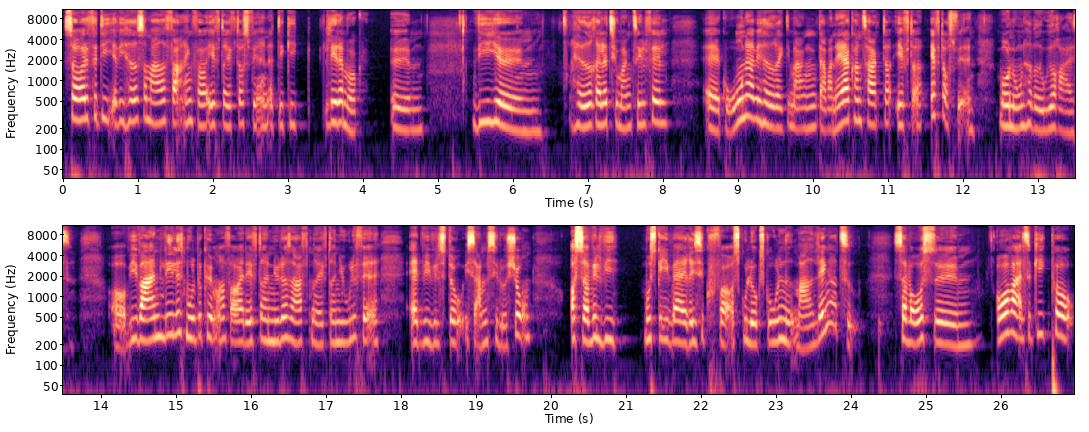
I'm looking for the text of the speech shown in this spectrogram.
så var det fordi, at vi havde så meget erfaring for efter efterårsferien, at det gik lidt amok. Øhm, vi øh, havde relativt mange tilfælde af corona. Vi havde rigtig mange, der var nære kontakter efter efterårsferien, hvor nogen havde været ude at rejse. Og vi var en lille smule bekymrede for, at efter en nytårsaften og efter en juleferie, at vi ville stå i samme situation, og så ville vi måske være i risiko for at skulle lukke skolen ned meget længere tid. Så vores øh, overvejelse gik på,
